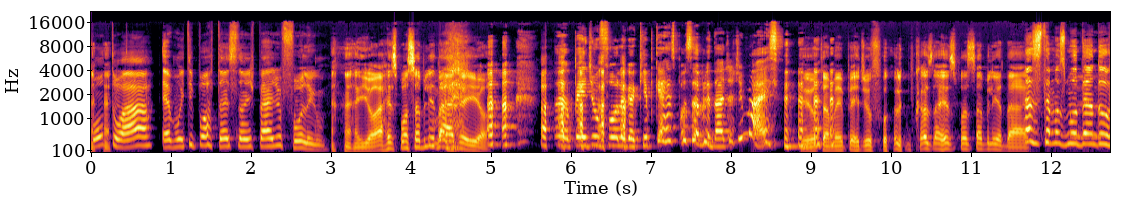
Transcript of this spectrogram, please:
Pontuar é muito importante, senão a gente perde o fôlego. E ó a responsabilidade aí, ó. Eu perdi um fôlego aqui porque a responsabilidade é demais. Eu também perdi o fôlego por causa da responsabilidade. Nós estamos mudando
